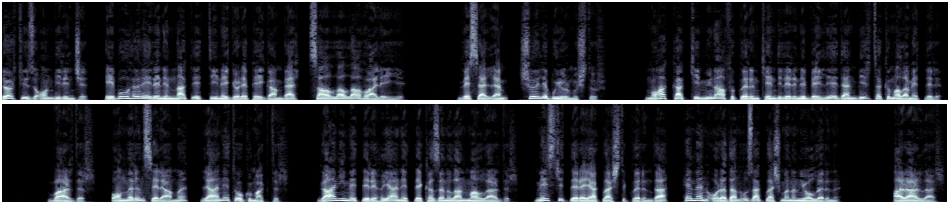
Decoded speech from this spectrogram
411. Ebu Höreyre'nin naklettiğine göre Peygamber, sallallahu aleyhi ve sellem, şöyle buyurmuştur. Muhakkak ki münafıkların kendilerini belli eden bir takım alametleri vardır. Onların selamı, lanet okumaktır. Ganimetleri hıyanetle kazanılan mallardır. Mescitlere yaklaştıklarında, hemen oradan uzaklaşmanın yollarını ararlar.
